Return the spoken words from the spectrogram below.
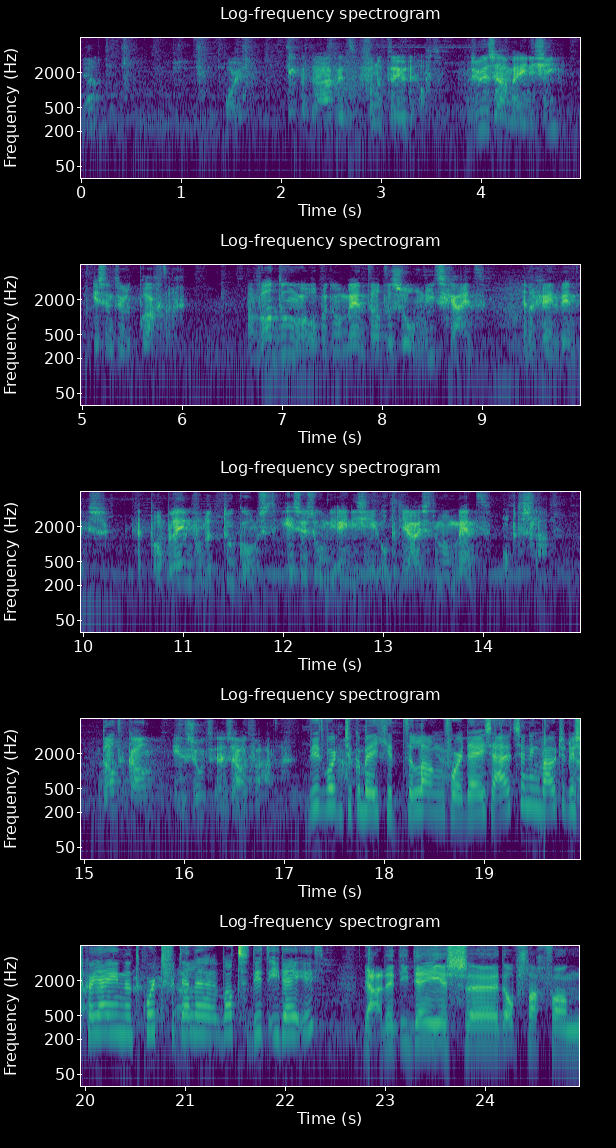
Ja. Hoi, ik ben David van de TU Delft. Duurzame energie is natuurlijk prachtig. Maar wat doen we op het moment dat de zon niet schijnt en er geen wind is? Het probleem van de toekomst is dus om die energie op het juiste moment op te slaan. Dat kan in zoet en zout water. Dit wordt natuurlijk een beetje te lang voor deze uitzending, Wouter. Dus kan jij in het kort vertellen wat dit idee is? Ja, dit idee is uh, de opslag van uh,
